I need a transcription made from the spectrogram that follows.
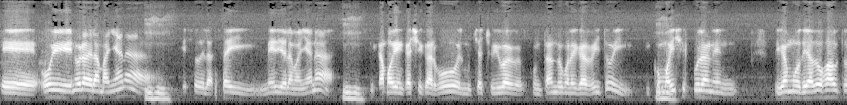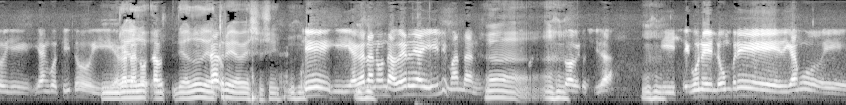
Eh, hoy en hora de la mañana, eso de las seis y media de la mañana, estamos ahí en calle Carbó, el muchacho iba juntando con el carrito y, y como ahí circulan en, digamos, de a dos autos y, y angotito y De a, agarran do- onda, de a dos, de a tres a veces, sí. Sí, y agarran onda verde ahí y le mandan Ah, a toda velocidad. Y según el hombre, digamos, eh,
